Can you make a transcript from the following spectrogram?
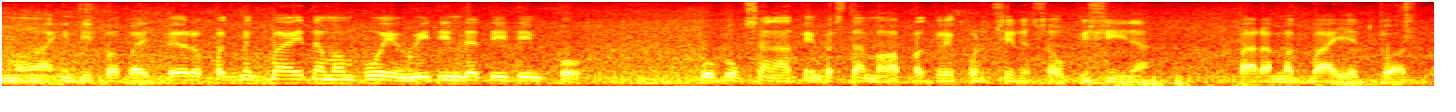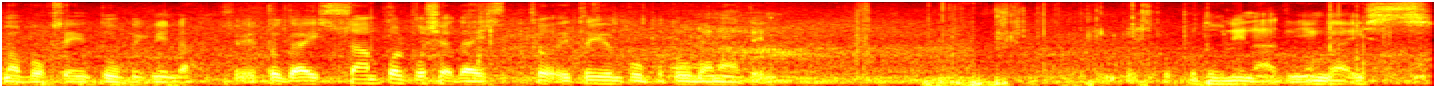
yung mga hindi pa bayad pero pag nagbayad naman po yun within the day din po bubuksan natin basta makapag-report sila sa opisina para magbayad po at mabuksan yung tubig nila. So ito guys sample po siya guys. So ito yung puputulan natin. Guys puputulin natin yan guys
